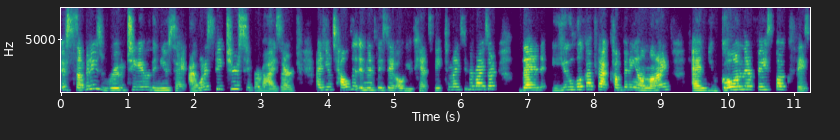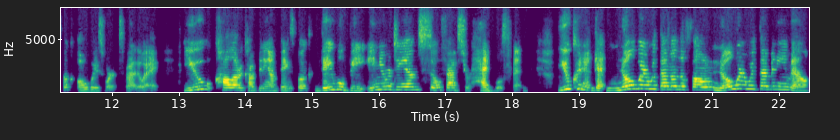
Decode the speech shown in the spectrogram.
if somebody's rude to you, then you say, I want to speak to your supervisor. And you tell that, and if they say, Oh, you can't speak to my supervisor, then you look up that company online and you go on their Facebook. Facebook always works, by the way you call out a company on Facebook, they will be in your DMs so fast your head will spin. You could get nowhere with them on the phone, nowhere with them in email.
